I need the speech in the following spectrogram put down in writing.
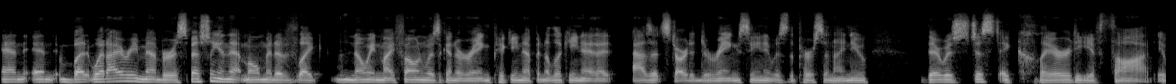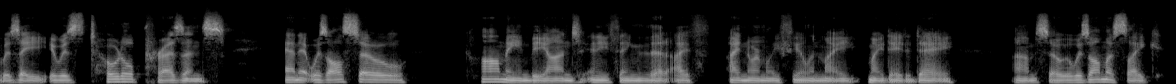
And and but what I remember, especially in that moment of like knowing my phone was going to ring, picking up and looking at it as it started to ring, seeing it was the person I knew, there was just a clarity of thought. It was a it was total presence, and it was also calming beyond anything that I've I normally feel in my my day to day. um, So it was almost like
